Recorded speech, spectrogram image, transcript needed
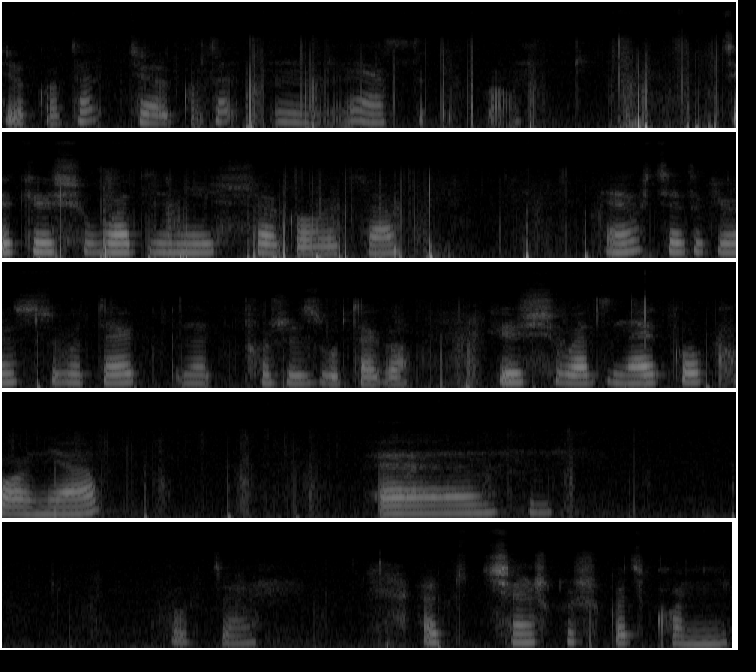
Tylko ten, tylko ten. Mm, Nie jest takiego. Z jakiegoś ładniejszego, wiecie. Ja bym chciała takiego złotego, no, boże złotego, jakiegoś ładnego konia. Eee, kurde. Ale tu ciężko szukać koni.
